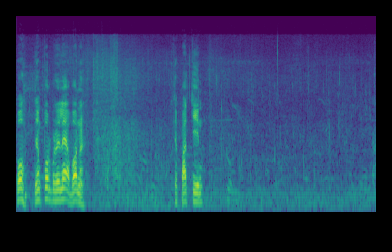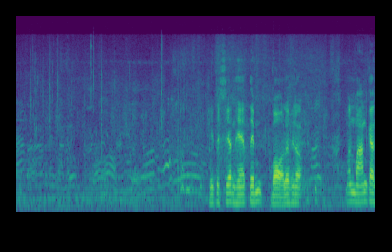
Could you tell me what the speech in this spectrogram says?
โอ้ยังปลดไปแล้วบ่น่ะจะปลาจีน มีแต่เสียนแหเต็มบ่อเลยพี่น้องมันหมานกัน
